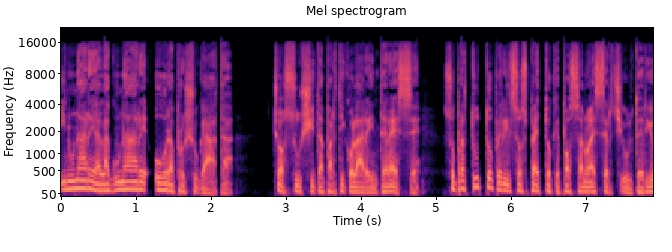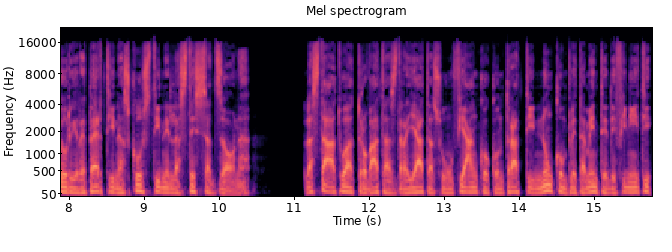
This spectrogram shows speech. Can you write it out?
in un'area lagunare ora prosciugata. Ciò suscita particolare interesse, soprattutto per il sospetto che possano esserci ulteriori reperti nascosti nella stessa zona. La statua, trovata sdraiata su un fianco con tratti non completamente definiti,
